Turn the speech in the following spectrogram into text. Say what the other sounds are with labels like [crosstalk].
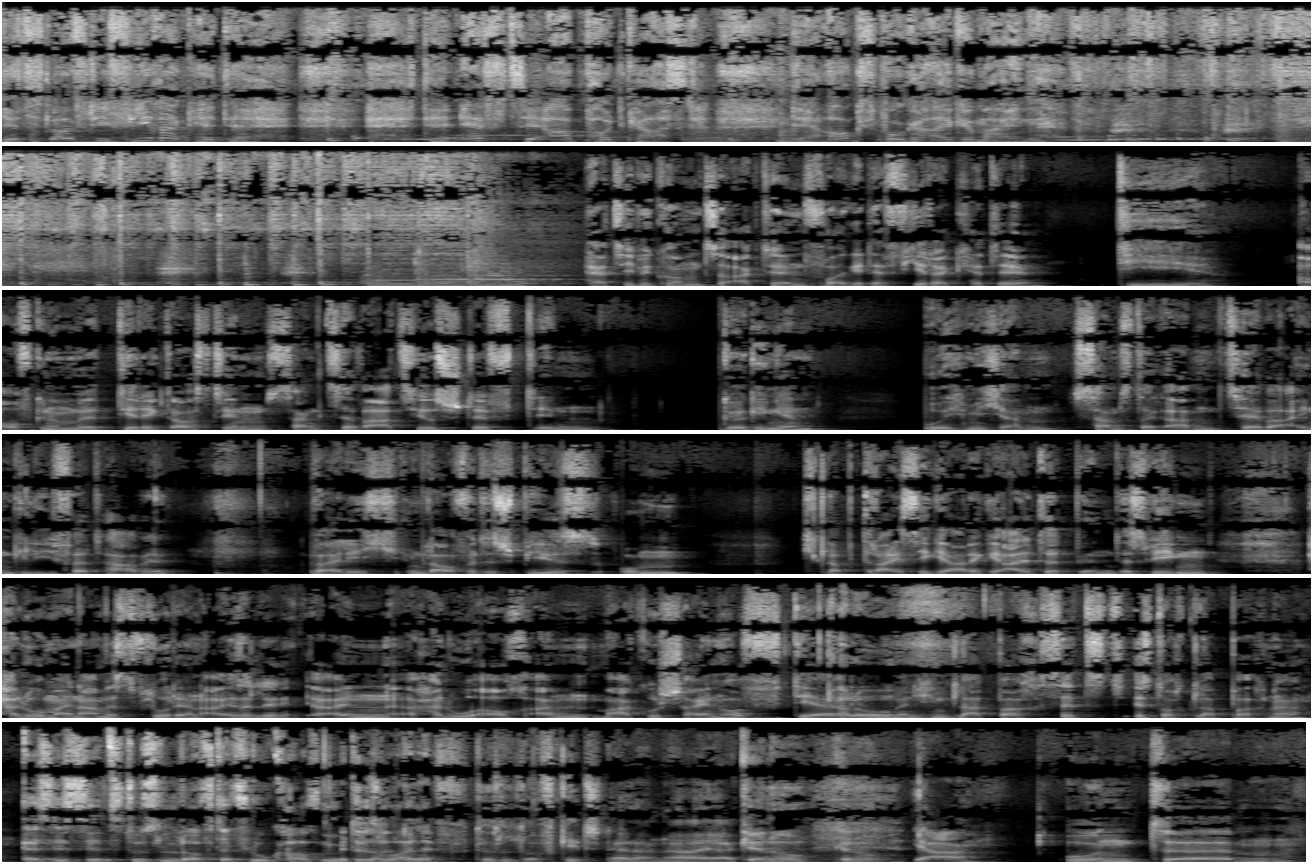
Jetzt läuft die Viererkette. Der FCA-Podcast. Der Augsburger Allgemein. Herzlich willkommen zur aktuellen Folge der Viererkette, die aufgenommen wird direkt aus dem St. Servatius Stift in Göggingen, wo ich mich am Samstagabend selber eingeliefert habe, weil ich im Laufe des Spiels um ich glaube, 30 Jahre gealtert bin. Deswegen, hallo, mein Name ist Florian Eiserle. Ein Hallo auch an Marco Scheinhoff, der hallo. in Mönchengladbach sitzt. Ist doch Gladbach, ne? Es ist jetzt Düsseldorf, der Flughafen mittlerweile. Düsseldorf, Düsseldorf geht schneller, na ja. Klar. Genau, genau. Ja, und ähm,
